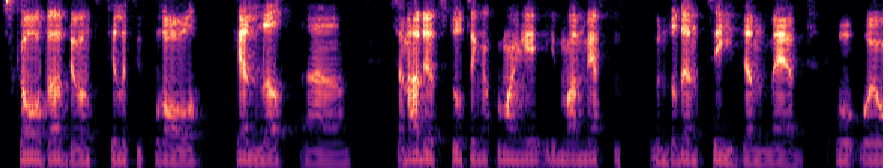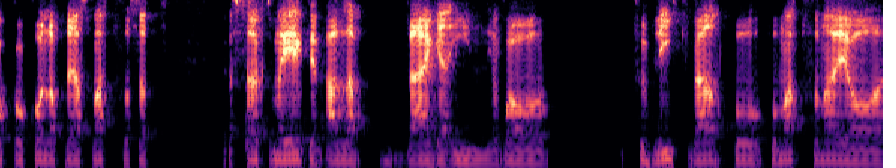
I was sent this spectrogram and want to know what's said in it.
skadad. Jag var inte tillräckligt bra heller. Uh, sen hade jag ett stort engagemang i Malmö FF under den tiden med att åka och kolla på deras matcher. Så att jag sökte mig egentligen alla vägar in. Jag var publikvärd på, på matcherna. Jag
